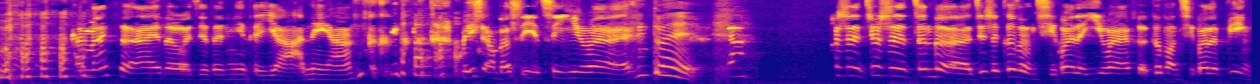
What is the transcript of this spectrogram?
吗？还蛮可爱的，我觉得你的牙那样，没想到是一次意外。对。就是就是真的，就是各种奇怪的意外和各种奇怪的病。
